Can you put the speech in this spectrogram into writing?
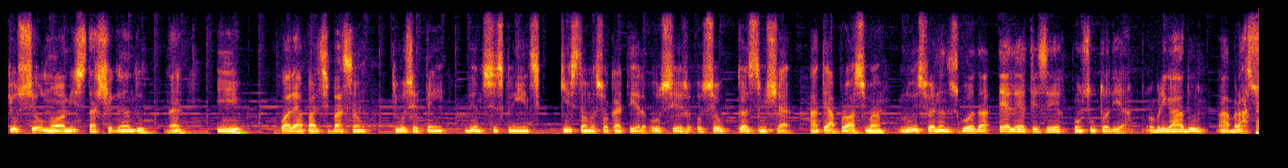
que o seu nome está chegando, né? E qual é a participação que você tem dentro desses clientes que estão na sua carteira, ou seja, o seu custom share. Até a próxima, Luiz Fernandes Goda, LFZ Consultoria. Obrigado, abraço.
